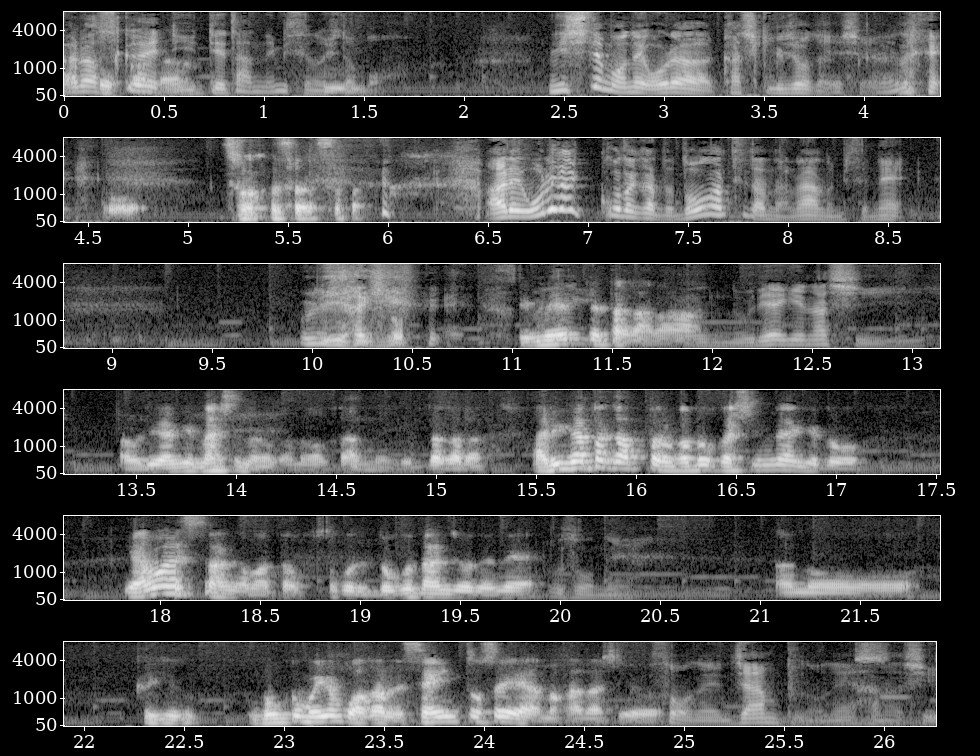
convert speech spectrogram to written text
あれは少な。いって言ってたんで、店の人も。にしてもね、俺は貸し切り状態でしたからね。そうそうそう。あれ、俺が来なかったらどうなってたんだな、あの店ね。売り上げ、閉めてたから、うん売り上げなし。売り上げなしなのかなわかんないけど、だから、ありがたかったのかどうか知んないけど、山内さんがまたそこで独壇場でね、そうね、あのー僕もよくわかんない、セイント・セイヤの話を、そうね、ジャンプのね、話を。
